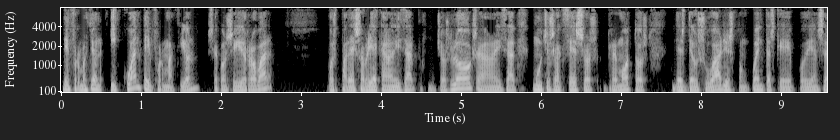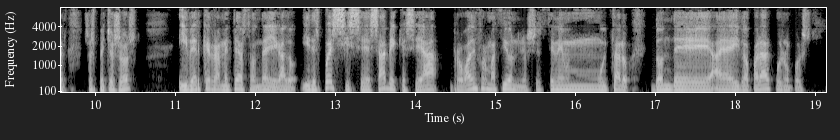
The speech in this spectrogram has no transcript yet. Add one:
de información y cuánta información se ha conseguido robar. Pues para eso habría que analizar pues, muchos logs, analizar muchos accesos remotos desde usuarios con cuentas que podrían ser sospechosos y ver que realmente hasta dónde ha llegado. Y después, si se sabe que se ha robado información y no se tiene muy claro dónde ha ido a parar, pues, bueno, pues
